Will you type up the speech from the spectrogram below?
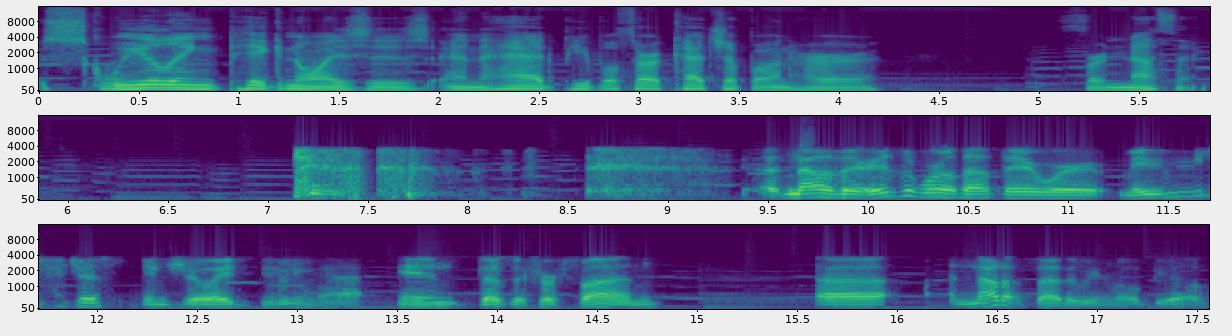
squealing pig noises, and had people throw ketchup on her for nothing. no, there is a world out there where maybe she just enjoyed doing that and does it for fun, uh, not outside the Wienermobile.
